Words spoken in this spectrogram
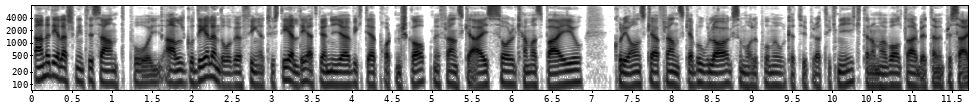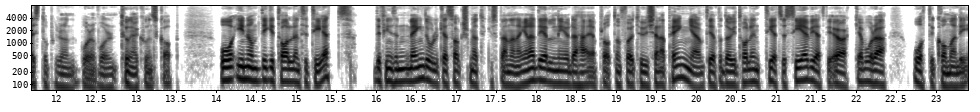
Andra delar som är intressant på Algo-delen, då, vår fingeravtrycksdel, det är att vi har nya viktiga partnerskap med franska Isor, Canvas Bio, koreanska, franska bolag som håller på med olika typer av teknik där de har valt att arbeta med Precise då, på grund av vår, vår tunga kunskap. Och inom digital identitet det finns en mängd olika saker som jag tycker är spännande. Ena delen är ju det här jag pratade om förut, hur vi tjänar pengar. Om vi tittar på digital identitet så ser vi att vi ökar våra återkommande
